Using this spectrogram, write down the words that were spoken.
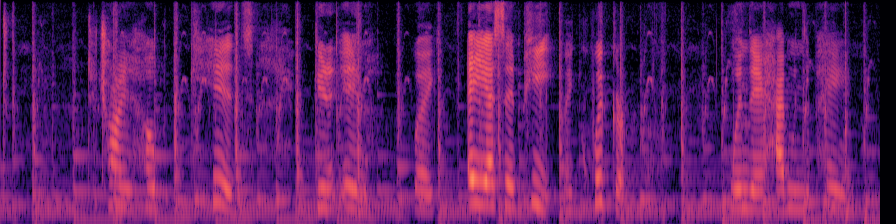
to try and help ASAP, like quicker when they're having the pain.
